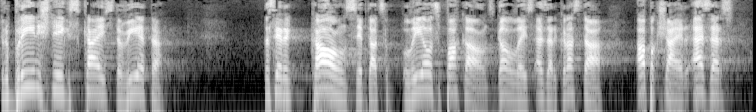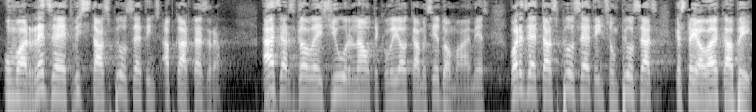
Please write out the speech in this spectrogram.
Tur brīnišķīgi skaista vieta. Tas ir kalns, jeb tāds liels pakalns Galilejas ezera krastā. Apakšā ir ezers un var redzēt visas tās pilsētiņas apkārt ezeram. Ezers Galilejas jūra nav tik liela, kā mēs iedomājamies. Var redzēt tās pilsētiņas un pilsētas, kas tajā laikā bija.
